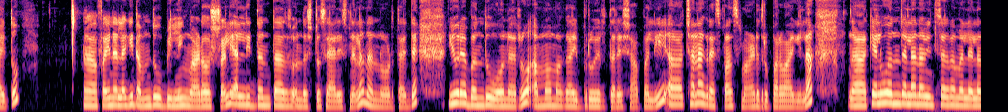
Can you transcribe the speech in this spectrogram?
ಆಯಿತು. ಫೈನಲಾಗಿ ನಮ್ಮದು ಬಿಲ್ಲಿಂಗ್ ಮಾಡೋ ಅಷ್ಟರಲ್ಲಿ ಅಲ್ಲಿದ್ದಂಥ ಒಂದಷ್ಟು ಸ್ಯಾರೀಸ್ನೆಲ್ಲ ನಾನು ನೋಡ್ತಾ ಇದ್ದೆ. ಇವರೇ ಬಂದು ಓನರು ಅಮ್ಮ, ಮಗ ಇಬ್ಬರು ಇರ್ತಾರೆ ಶಾಪಲ್ಲಿ ಚೆನ್ನಾಗಿ ರೆಸ್ಪಾನ್ಸ್ ಮಾಡಿದ್ರು, ಪರವಾಗಿಲ್ಲ. ಕೆಲವೊಂದೆಲ್ಲ ನಾವು ಇನ್ಸ್ಟಾಗ್ರಾಮಲ್ಲೆಲ್ಲ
